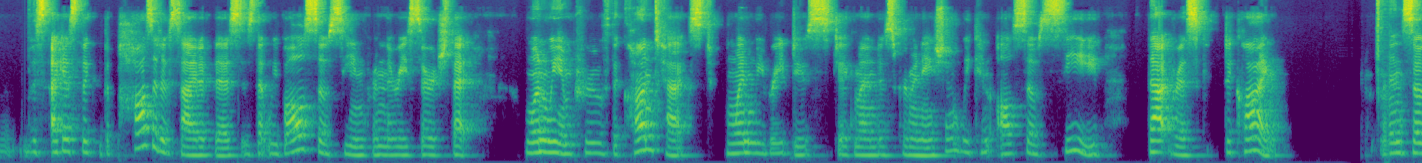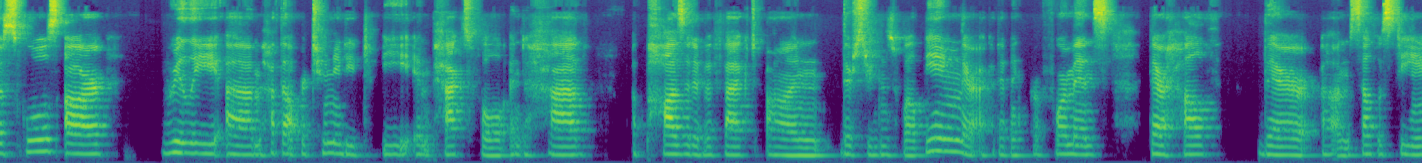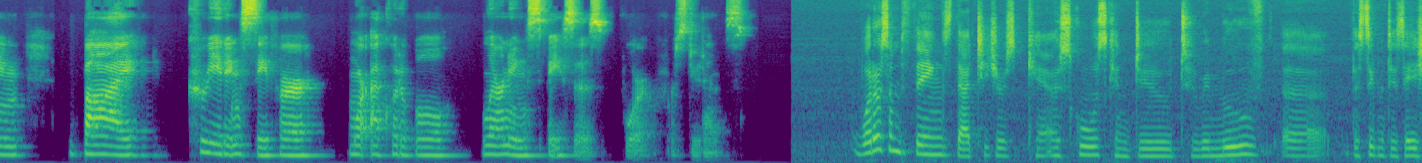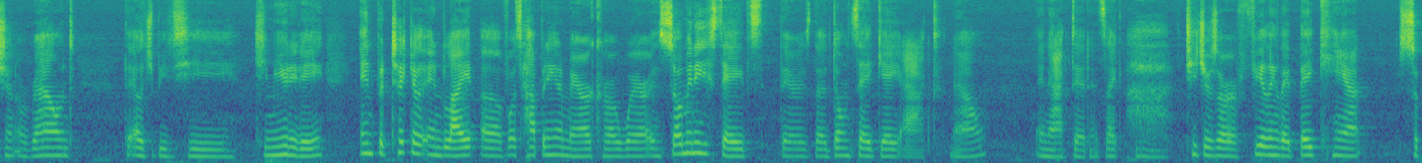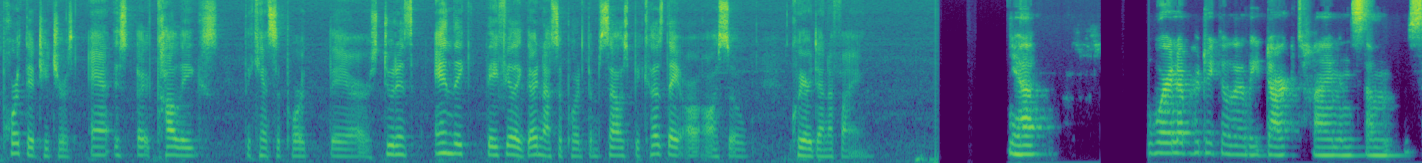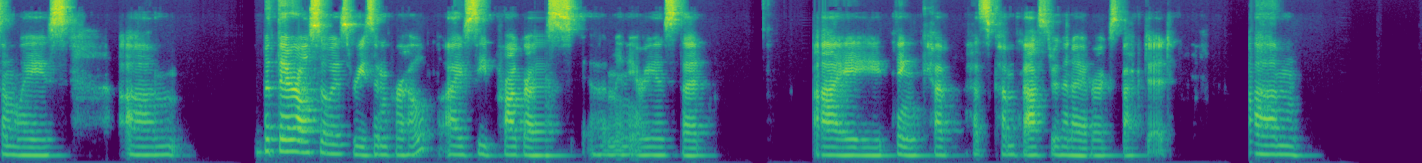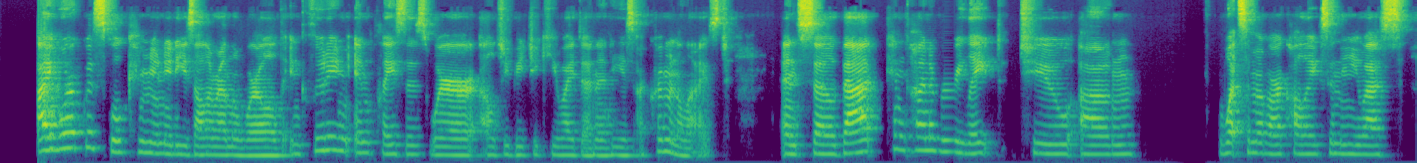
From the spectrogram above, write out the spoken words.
this i guess the, the positive side of this is that we've also seen from the research that when we improve the context when we reduce stigma and discrimination we can also see that risk decline. And so schools are really um, have the opportunity to be impactful and to have a positive effect on their students' well-being, their academic performance, their health, their um, self-esteem by creating safer, more equitable learning spaces for, for students. What are some things that teachers can, schools can do to remove uh, the stigmatization around the LGBT community, in particular in light of what's happening in America, where in so many states there's the Don't Say Gay Act now enacted. It's like teachers are feeling that they can't support their teachers and uh, colleagues, they can't support their students, and they, they feel like they're not supported themselves because they are also queer identifying. Yeah. We're in a particularly dark time in some some ways. Um, but there also is reason for hope. I see progress um, in areas that I think have has come faster than I ever expected. Um, I work with school communities all around the world, including in places where LGBTQ identities are criminalized. And so that can kind of relate to um, what some of our colleagues in the US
